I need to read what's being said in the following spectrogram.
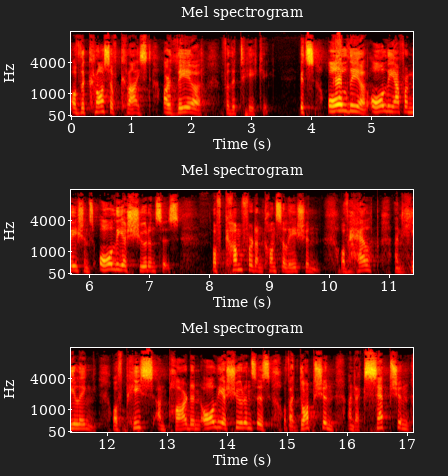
of the cross of Christ are there for the taking. It's all there, all the affirmations, all the assurances of comfort and consolation, of help and healing, of peace and pardon, all the assurances of adoption and acceptance,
